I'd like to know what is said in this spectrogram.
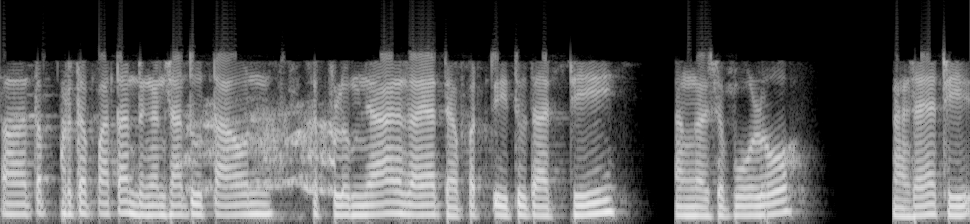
tep- bertepatan dengan satu tahun sebelumnya saya dapat itu tadi tanggal 10 nah saya di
